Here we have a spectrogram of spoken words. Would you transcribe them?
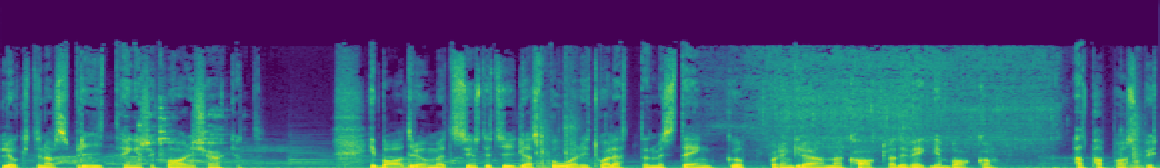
Lukten av sprit hänger sig kvar i köket. I badrummet syns det tydliga spår i toaletten med stänk upp på den gröna kaklade väggen bakom. Att pappa har spytt.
